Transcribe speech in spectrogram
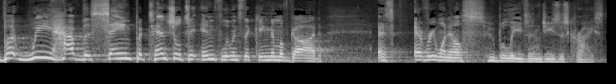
But we have the same potential to influence the kingdom of God as everyone else who believes in Jesus Christ.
